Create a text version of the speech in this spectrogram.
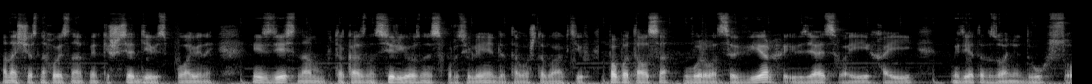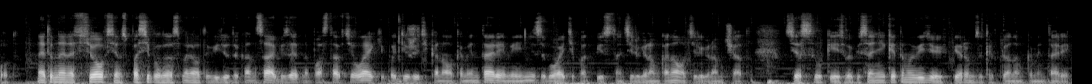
она сейчас находится на отметке 69,5. И здесь нам будет оказано серьезное сопротивление для того, чтобы актив попытался вырваться вверх и взять свои хаи где-то в зоне 200. На этом, наверное, все. Всем спасибо, кто досмотрел это видео до конца. Обязательно поставьте лайки, поддержите канал комментариями и не забывайте подписываться на телеграм-канал и телеграм-чат. Все ссылки есть в описании к этому видео и в первом закрепленном комментарии.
